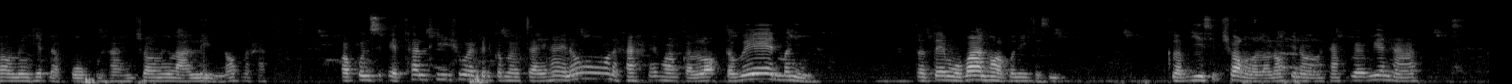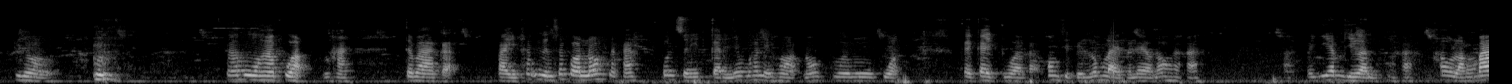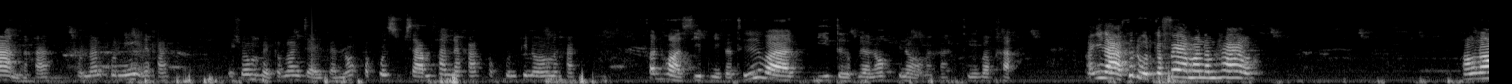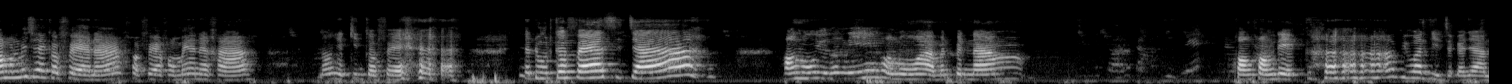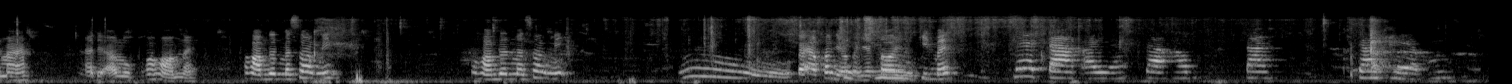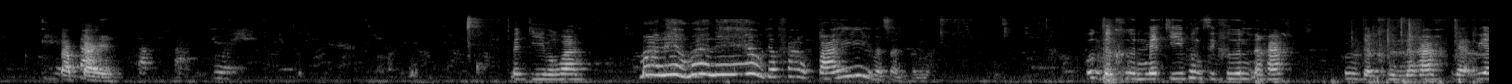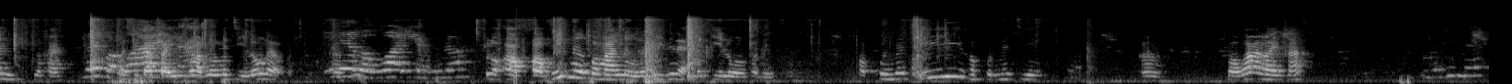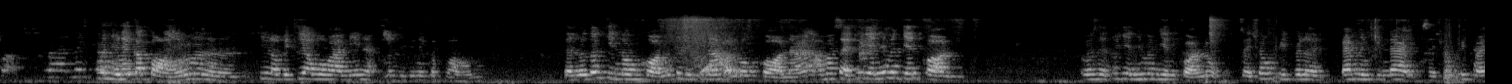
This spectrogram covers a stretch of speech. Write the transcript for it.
ช่องหนึงเฮ็ดหน้าปกนะคะอีกช่องหนึงร้านลินเนาะนะคะขอบคุณ 11 ท่านที่ช่วยเป็นกำลังใจให้เนาะนะคะให้ความกันเลาะตะเวนมานี่ตั้งแต่หมู่บ้านฮอดปนนี้ก็สิเกือบ 20 ช่องแล้วเนาะพี่น้องนะคะแวะเวียนหาพี่น้องหาหมู่หาพวกนะคะแต่ว่าก็ไปทางอื่นซะก่อนเนาะนะคะคนสนิทกันยังบ่ทันได้ฮอดเนาะมู่หมู่พวกใกล้ๆตัวก็คงสิเป็นโรคไหลไปแล้วเนาะนะคะ ไปเยี่ยมเยือนนะคะ เข้าหลังบ้านนะคะ คนนั้นคนนี้นะคะ ไปชมให้กำลังใจกันเนาะขอบคุณ 13 ท่านนะคะ ขอบคุณพี่น้องนะคะขั้นหอด10นี่ก็ถือว่าดีเติบแล้วเนาะพี่น้องนะคะถือว่าค่ะอะอีหลาคือดูดกาแฟมาน้ำทางของน้องมันไม่ใช่กาแฟนะกาแฟของแม่นะคะ น้องอย่ากกินกาแฟ อย่าดูดกาแฟสิจ๊ะของหนูอยู่ทางนี้ของหนูอะมันเป็นน้ำ ของของเด็ก พี่วันจีบจักรยานมาอะเดี๋ยวเอาลูกพ่อหอมหน่อยพ่อหอมเดินมาซอกนี้พ่อหอมเดินมาซอกนี้โอ้ไปเอาข้าวเหนียวกับยายต้อยหนูกินไหมแม่ตาใครนะตาเขาตาตาแถมตับไก่ตับตับด้วยแม่จีบอกว่า มาแล้วมาแล้วจะเฝ้าไปมาสั่นกันมา เพิ่งจะคืนแม่จีเพิ่งสิคืนนะคะ เพิ่งจะคืนนะคะแวะเวียนนะคะแม่บอกมาว่าสิกลับไปอีกรอบนึงแม่จีลงแล้วแม่บอกว่าอย่างนั้นเราออกออกนิดนึงประมาณหนึ่งนาทีนี่แหละแม่จีลงพอดีขอบคุณแม่จีขอบคุณแม่จีอ่าบอกว่าอะไรคะที่แม่บอกว่าไม่มันอยู่ในกระป๋องนั่นน่ะที่เราไปเที่ยวเมื่อวานนี้เนี่ยมันจะอยู่ในกระป๋อง แต่เราต้องกินนมก่อนไม่ใช่กินน้ำอัดลมก่อนนะเอามาใส่ตู้เย็นให้มันเย็นก่อน เอามาใส่ตู้เย็นให้มันเย็นก่อนลูก ใส่ช่องฟิตไปเลย แป๊บนึงกินได้ ใส่ช่องฟิตไว้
